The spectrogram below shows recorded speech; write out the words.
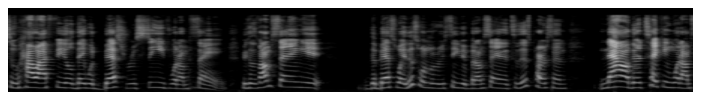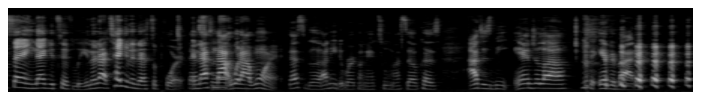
to how I feel they would best receive what I'm saying. Because if I'm saying it the best way this one will receive it, but I'm saying it to this person, now they're taking what I'm saying negatively and they're not taking it as support. and That's that's not what I want. That's good. I need to work on that too myself because I just be Angela to everybody.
